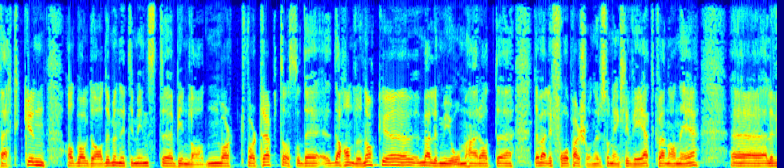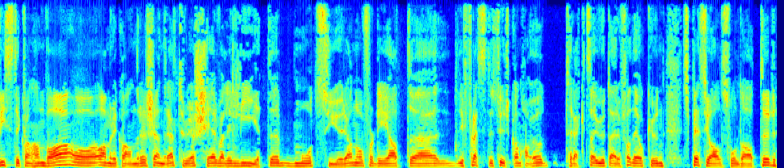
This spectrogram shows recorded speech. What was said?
verken al-Baghdadi, men ikke minst eh, bin Laden ble, ble drept. Altså det, det, handler nok uh, veldig mye om her at det er veldig få personer som egentlig vet hvem han er, eller visste hvem han var. og Amerikanere generelt tror jeg ser veldig lite mot Syria nå, fordi at de fleste styrkene har jo trukket seg ut derfra. Det er jo kun spesialsoldater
